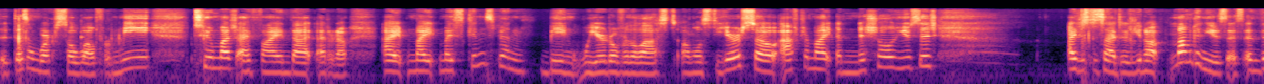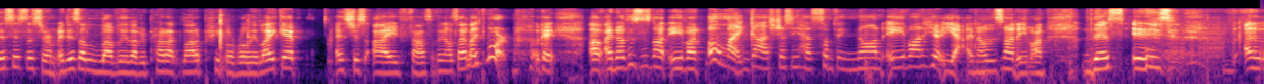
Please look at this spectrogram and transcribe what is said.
it doesn't work so well for me too much. I find that i don't know i my my skin's been being weird over the last almost year. So after my initial usage I just decided, you know, mom can use this. And this is the serum. It is a lovely, lovely product. A lot of people really like it. It's just I found something else I liked more. Okay, uh, I know this is not Avon. Oh my gosh, Jesse has something non-Avon here. Yeah, I know this is not Avon. This is uh,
